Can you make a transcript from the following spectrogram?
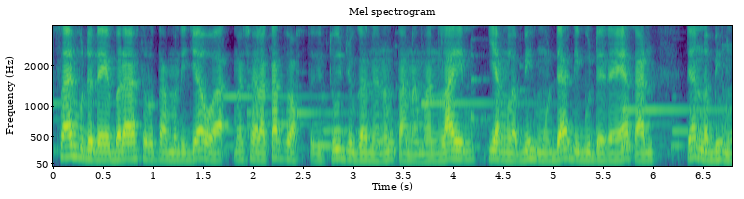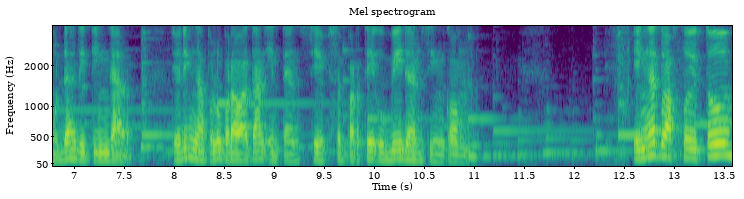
selain budidaya beras terutama di Jawa, masyarakat waktu itu juga nanam tanaman lain yang lebih mudah dibudidayakan dan lebih mudah ditinggal. Jadi nggak perlu perawatan intensif seperti ubi dan singkong. Ingat waktu itu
